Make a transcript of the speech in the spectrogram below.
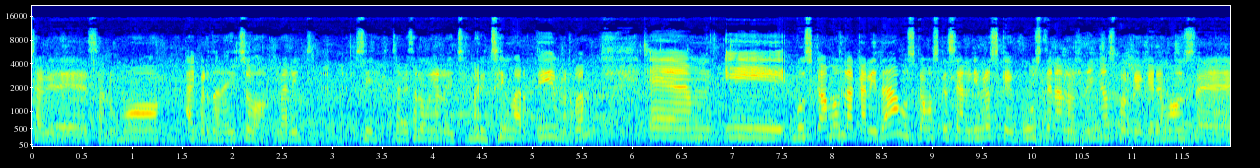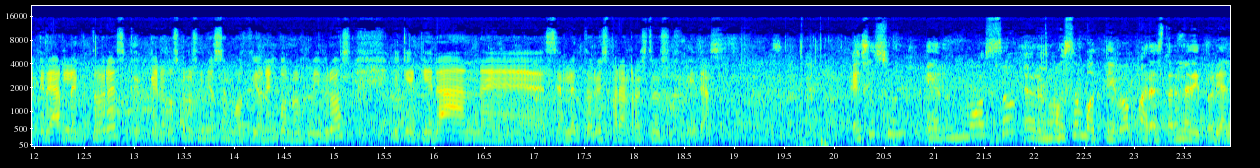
Xavier Salomó, ay, perdón, he dicho Marit sí, Chávez Alumina lo he dicho, Maritza y Martí, perdón. Em, y buscamos la calidad, buscamos que sean libros que gusten a los niños porque queremos eh, crear lectores, que queremos que los niños se emocionen con los libros y que quieran eh, ser lectores para el resto de sus vidas. Ese es un hermoso, hermoso motivo para estar en la editorial.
